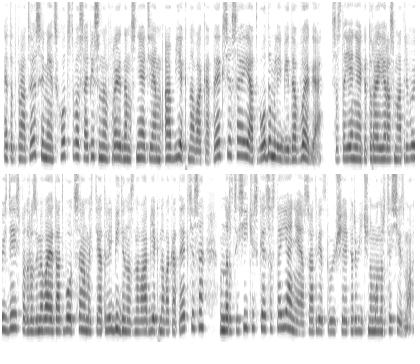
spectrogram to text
Этот процесс имеет сходство с описанным Фрейдом снятием объектного катексиса и отводом либидо в эго. Состояние, которое я рассматриваю здесь, подразумевает отвод самости от либидинозного объектного катексиса в нарциссическое состояние, соответствующее первичному нарциссизму.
